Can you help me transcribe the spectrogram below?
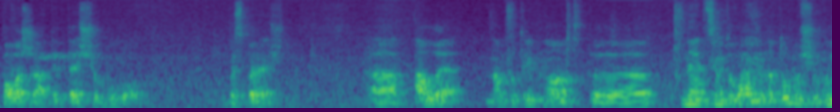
поважати те, що було, безперечно. Е, Але нам потрібно е, не акцентувати на тому, що ми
